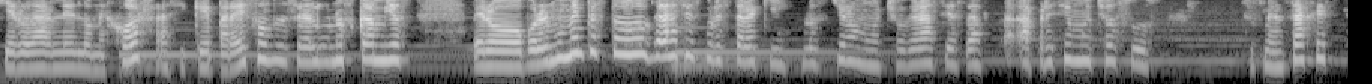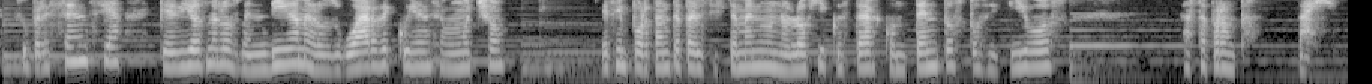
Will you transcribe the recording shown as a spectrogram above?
Quiero darles lo mejor, así que para eso vamos a hacer algunos cambios. Pero por el momento es todo. Gracias por estar aquí. Los quiero mucho. Gracias. aprecio mucho sus, sus mensajes, su presencia. Que Dios me los bendiga, me los guarde. Cuídense mucho. Es importante para el sistema inmunológico estar contentos, positivos. Hasta pronto. Bye.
